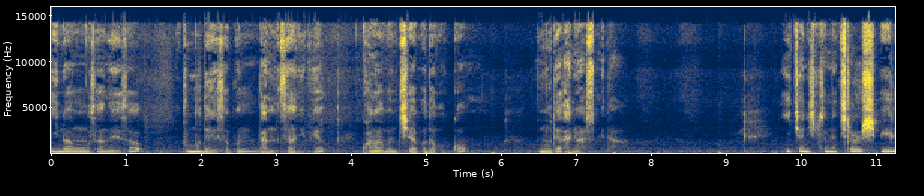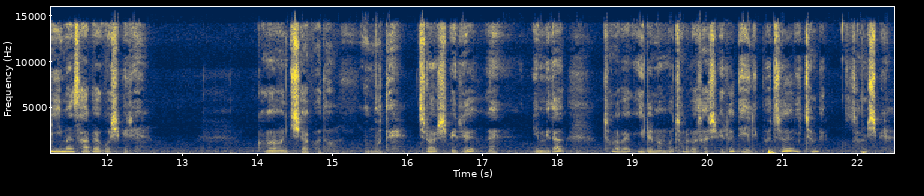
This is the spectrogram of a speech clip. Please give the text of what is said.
인왕산에서 무무대에서 본 남산이고요. 광화문 지하보도 걷고 무무대 다녀왔습니다. 2023년 7월 12일 2451일 광화문 지하보도 무무대 7월 11일입니다. 1501일만보 1541일 데일리 퍼즐 2130일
